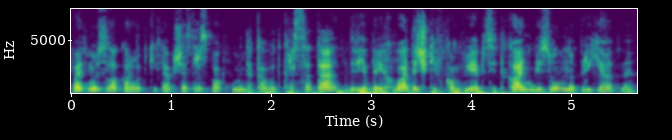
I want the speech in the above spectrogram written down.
Поэтому взяла короткие. Так, сейчас распакуем. Такая вот красота. Две прихваточки в комплекте. Ткань безумно приятная.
